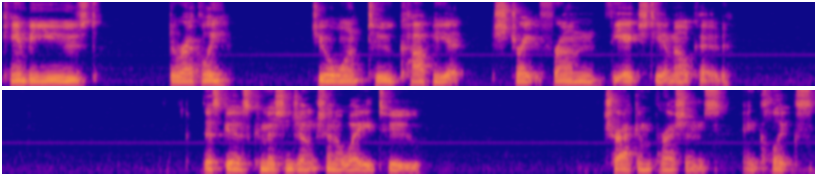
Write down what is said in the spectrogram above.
can be used directly. You'll want to copy it straight from the HTML code. This gives Commission Junction a way to track impressions and clicks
